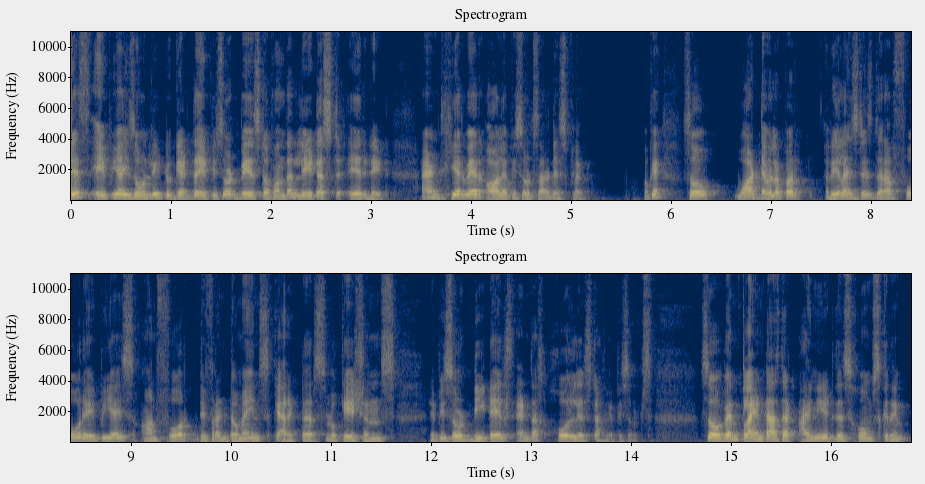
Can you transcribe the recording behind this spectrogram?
this API is only to get the episode based upon the latest air date and here where all episodes are displayed. Okay, so what developer realized is there are four APIs on four different domains, characters, locations, episode details, and the whole list of episodes. So when client asks that I need this home screen,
